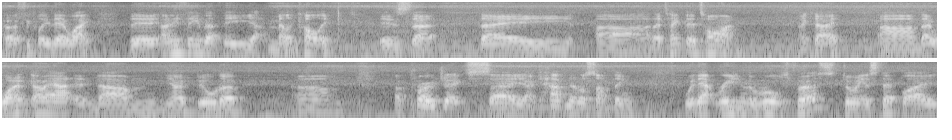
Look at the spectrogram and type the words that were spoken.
perfectly their way. The only thing about the melancholy is that they uh, they take their time. Okay, um, they won't go out and um, you know build a um, a project, say a cabinet or something, without reading the rules first, doing it step by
